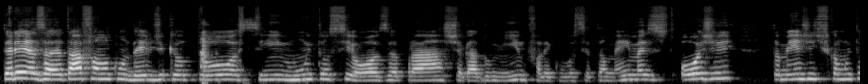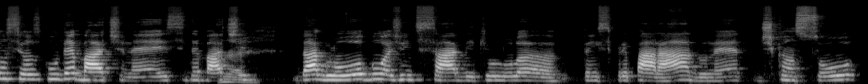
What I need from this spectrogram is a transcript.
Tereza, eu estava falando com o David que eu estou assim, muito ansiosa para chegar domingo, falei com você também, mas hoje também a gente fica muito ansioso com o debate, né? Esse debate é. da Globo, a gente sabe que o Lula tem se preparado, né? Descansou.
